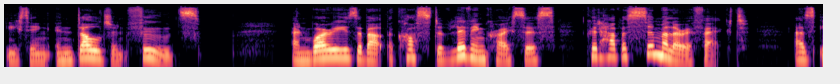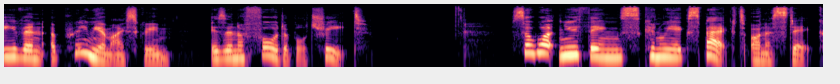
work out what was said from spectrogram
eating indulgent foods. And worries about the cost of living crisis could have a similar effect, as even a premium ice cream is an affordable treat. So, what new things can we expect on a stick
